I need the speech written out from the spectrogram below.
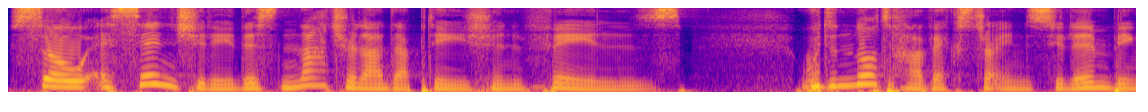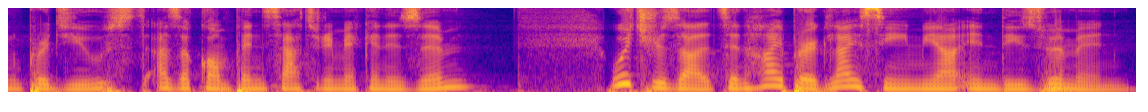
So, essentially, this natural adaptation fails we do not have extra insulin being produced as a compensatory mechanism, which results in hyperglycemia in these women.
